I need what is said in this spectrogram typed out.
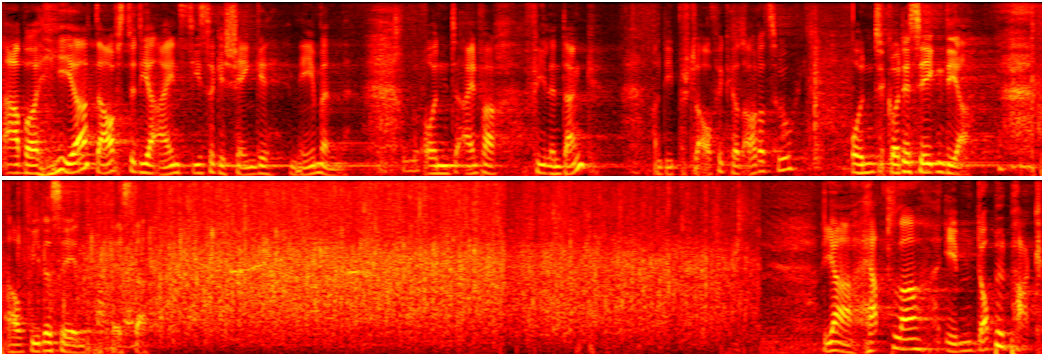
aber hier darfst du dir eins dieser Geschenke nehmen. Und einfach vielen Dank. Und die Schlaufe gehört auch dazu. Und Gottes Segen dir. Auf Wiedersehen, Esther. Ja, Hertler im Doppelpack.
